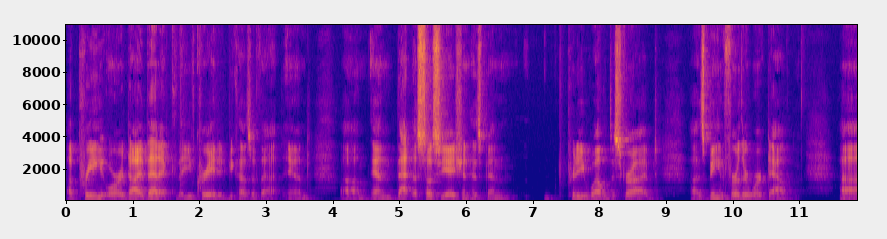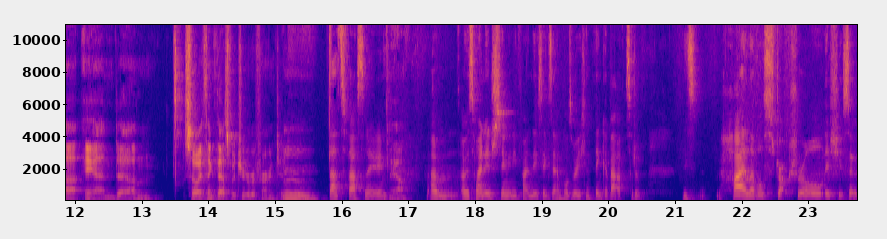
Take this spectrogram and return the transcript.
a pre or a diabetic that you've created because of that. And um, and that association has been pretty well described as being further worked out. Uh, and um, so I think that's what you're referring to. Mm, that's fascinating. Yeah. Um, I always find it interesting when you find these examples where you can think about sort of these high level structural issues. So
